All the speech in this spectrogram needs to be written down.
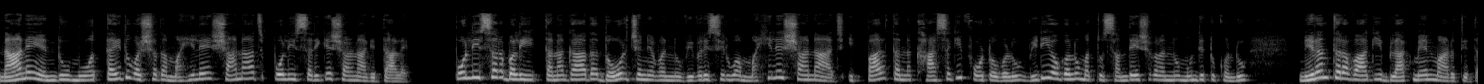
ನಾನೇ ಎಂದು ಮೂವತ್ತೈದು ವರ್ಷದ ಮಹಿಳೆ ಶಾನಾಜ್ ಪೊಲೀಸರಿಗೆ ಶರಣಾಗಿದ್ದಾಳೆ. ಪೊಲೀಸರ ಬಳಿ ತನಗಾದ ದೌರ್ಜನ್ಯವನ್ನು ವಿವರಿಸಿರುವ ಮಹಿಳೆ ಶಾನಾಜ್ ಇಕ್ಬಾಲ್ ತನ್ನ ಖಾಸಗಿ ಫೋಟೋಗಳು, ವಿಡಿಯೋಗಳು ಮತ್ತು ಸಂದೇಶಗಳನ್ನು ಮುಂದಿಟ್ಟುಕೊಂಡು ನಿರಂತರವಾಗಿ ಬ್ಲಾಕ್ಮೇಲ್ ಮಾಡುತ್ತಿದ್ದ.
